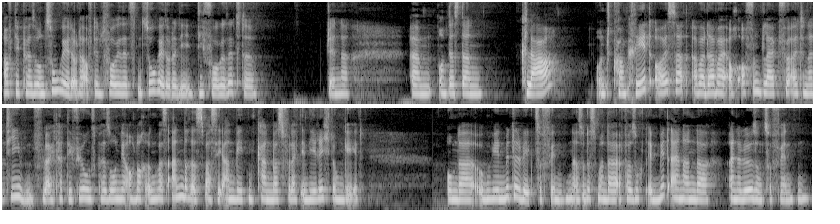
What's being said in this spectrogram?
auf die Person zugeht oder auf den Vorgesetzten zugeht oder die, die Vorgesetzte Gender ähm, und das dann klar und konkret äußert, aber dabei auch offen bleibt für Alternativen. Vielleicht hat die Führungsperson ja auch noch irgendwas anderes, was sie anbieten kann, was vielleicht in die Richtung geht, um da irgendwie einen Mittelweg zu finden. Also dass man da versucht, im Miteinander eine Lösung zu finden.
